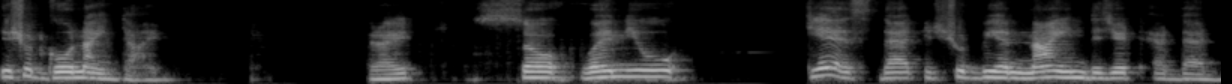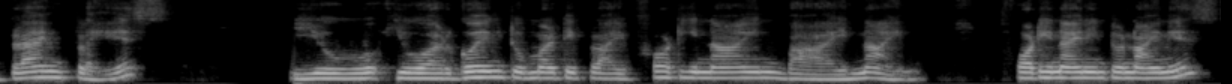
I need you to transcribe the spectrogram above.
you should go 9 times. Right. So when you guess that it should be a 9 digit at that blank place, you, you are going to multiply 49 by 9. 49 into 9 is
